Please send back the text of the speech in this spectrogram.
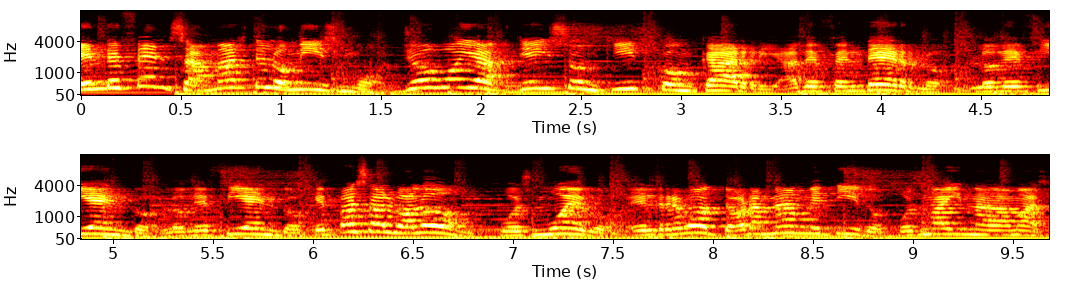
En defensa, más de lo mismo. Yo voy a Jason Kidd con Carry, a defenderlo. Lo defiendo, lo defiendo. ¿Qué pasa el balón? Pues muevo. El rebote, ahora me han metido. Pues no hay nada más.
